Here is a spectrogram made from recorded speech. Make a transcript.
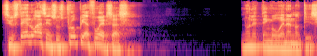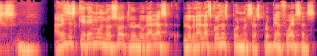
Si usted lo hace en sus propias fuerzas, no le tengo buenas noticias. A veces queremos nosotros lograr las, lograr las cosas por nuestras propias fuerzas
